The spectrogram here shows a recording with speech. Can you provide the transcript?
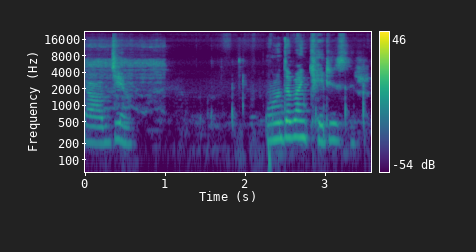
Ya abicim. Onu da ben kerizdir.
